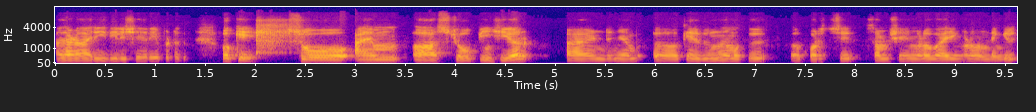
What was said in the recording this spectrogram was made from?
അതാണ് ആ രീതിയിൽ ഷെയർ ചെയ്യപ്പെട്ടത്. Okay so I'm stopping here and ഞാൻ കരുതുന്നു നമുക്ക് കുറച്ച് സംശയങ്ങളോ കാര്യങ്ങളോ ഉണ്ടെങ്കിൽ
